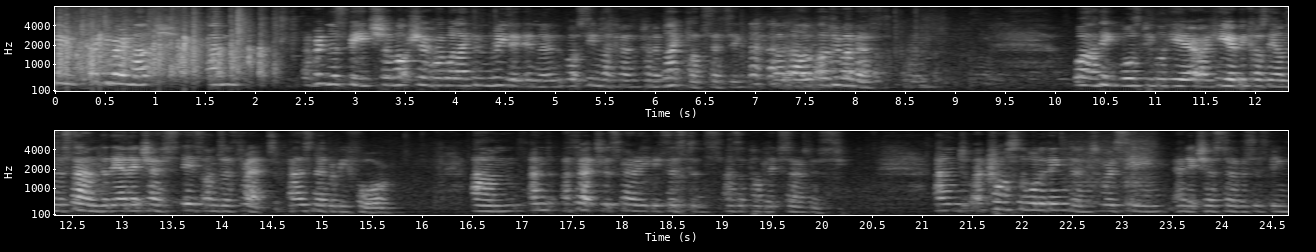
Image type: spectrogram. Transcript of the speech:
Thank you, thank you very much. Um, I've written a speech. I'm not sure how well I can read it in what seems like a kind of nightclub setting, but I'll, I'll do my best. Well, I think most people here are here because they understand that the NHS is under threat as never before, um, and a threat to its very existence as a public service. And across the whole of England, we're seeing NHS services being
